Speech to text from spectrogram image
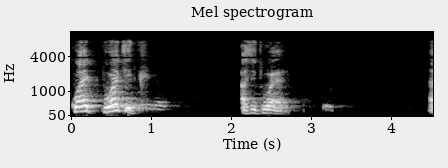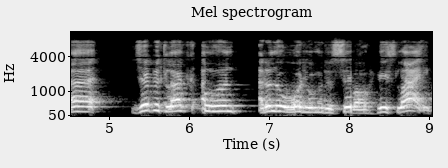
quite poetic, as it were. Uh, J.P. Clark, I, want, I don't know what you want me to say about his life,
